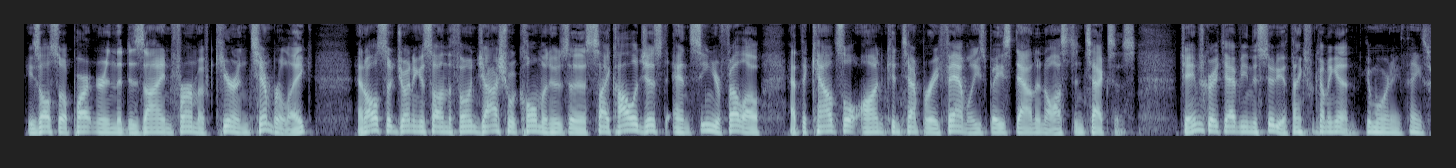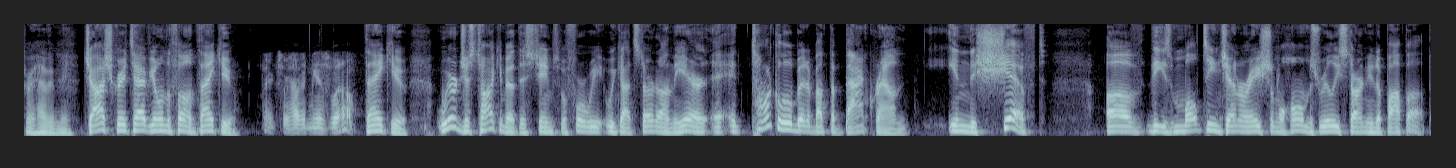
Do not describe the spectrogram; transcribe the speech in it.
He's also a partner in the design firm of Kieran Timberlake. And also joining us on the phone, Joshua Coleman, who's a psychologist and senior fellow at the Council on Contemporary Families based down in Austin, Texas. James, great to have you in the studio. Thanks for coming in. Good morning. Thanks for having me. Josh, great to have you on the phone. Thank you. Thanks for having me as well. Thank you. We were just talking about this, James, before we, we got started on the air. talk a little bit about the background in the shift of these multi generational homes really starting to pop up.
